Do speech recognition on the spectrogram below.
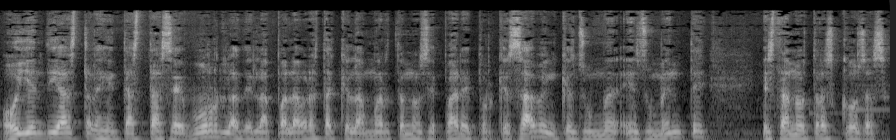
Hoy en día hasta la gente hasta se burla de la palabra hasta que la muerte nos separe, porque saben que en su, en su mente están otras cosas.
